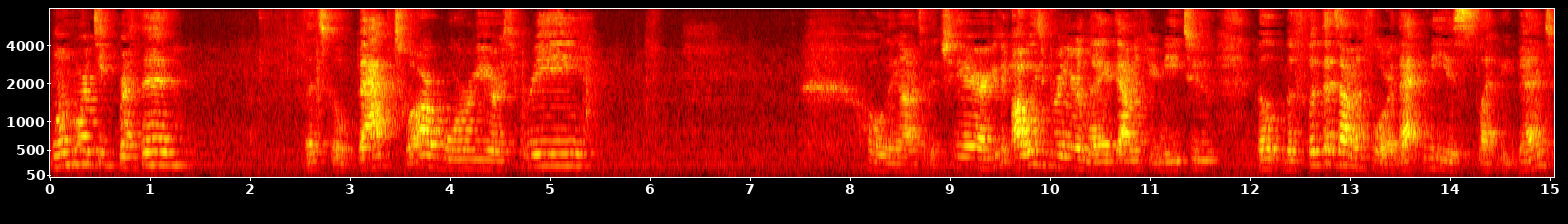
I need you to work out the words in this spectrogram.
One more deep breath in. Let's go back to our warrior three. Holding on to the chair. You can always bring your leg down if you need to. The, the foot that's on the floor, that knee is slightly bent.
